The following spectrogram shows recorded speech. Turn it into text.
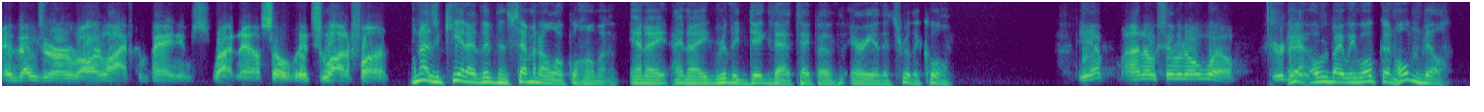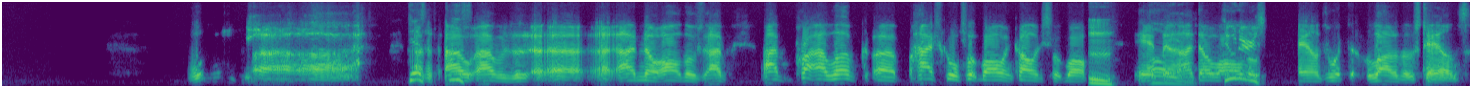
and those are our life companions right now. So it's a lot of fun. When I was a kid, I lived in Seminole, Oklahoma, and I and I really dig that type of area. That's really cool. Yep, I know Seminole well. Sure do. Yeah, over by Wewoka and Holdenville. Uh, Just I, I was uh, uh, I know all those. I I I love uh, high school football and college football, Mm. and Oh, uh, yeah. I know all Sooners. those towns with a lot of those towns.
